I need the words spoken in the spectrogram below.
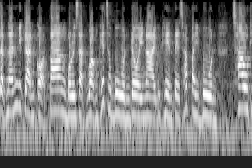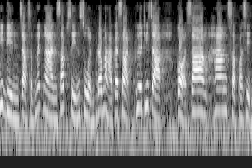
จากนั้นมีการก่อตั้งบริษัทวังเพชรบูรณ์โดยนายอุเทนเตชะไปบูรณ์เช่าที่ดินจากสำนักงานทรัพย์สินส่วนพระมหากษัตริย์ เพื่อที่จะก่อสร้างห้างสรรพสิน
